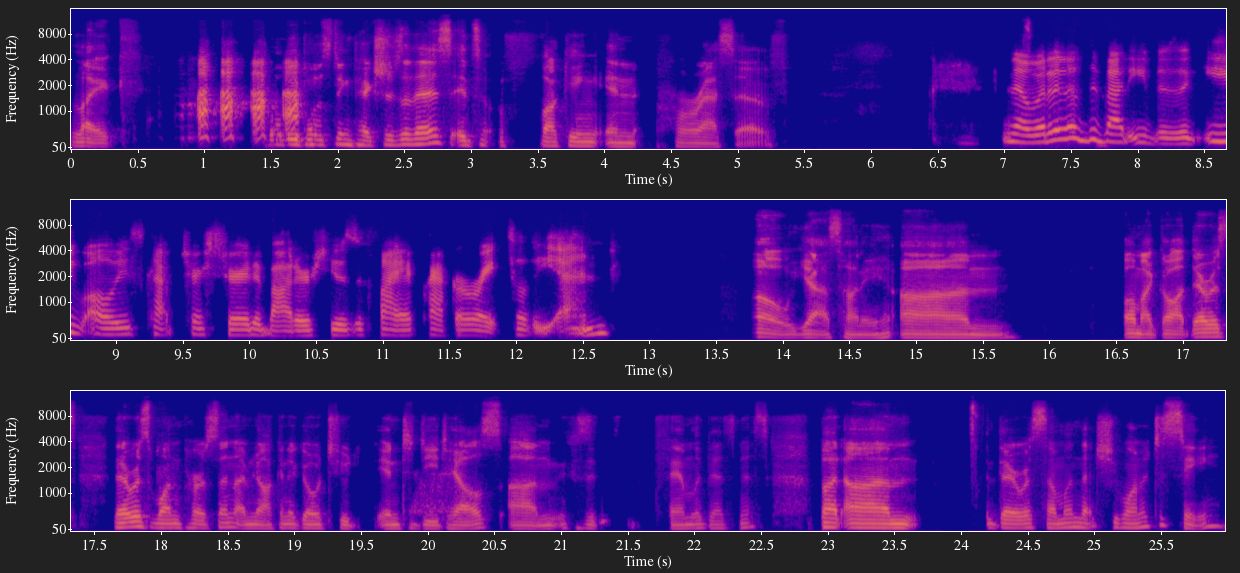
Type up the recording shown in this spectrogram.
Like we'll be posting pictures of this. It's fucking impressive. No, what I loved about Eve is like Eve always kept her straight about her. She was a firecracker right till the end. Oh yes, honey. Um oh my god, there was there was one person, I'm not going to go too into details um because it's family business, but um there was someone that she wanted to see.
